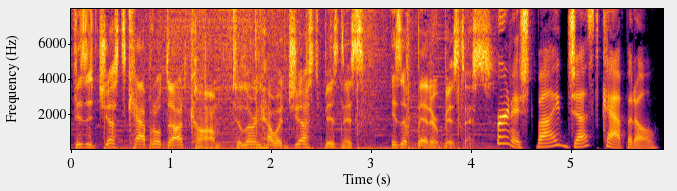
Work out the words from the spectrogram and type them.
Visit justcapital.com to learn how a just business is a better business. Furnished by Just Capital.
